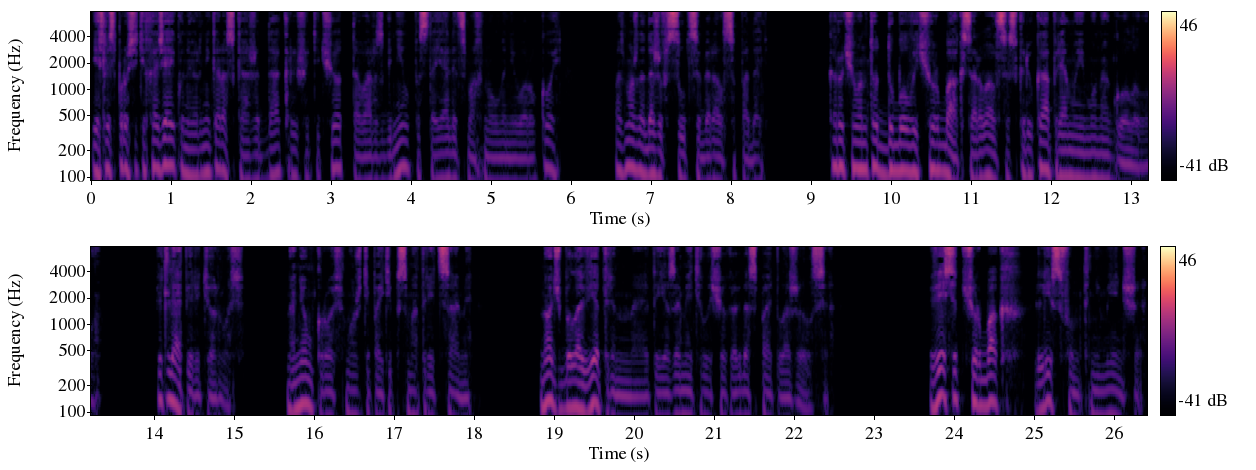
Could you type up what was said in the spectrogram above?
Если спросите хозяйку, наверняка расскажет. Да, крыша течет, товар сгнил, постоялец махнул на него рукой. Возможно, даже в суд собирался подать. Короче, вон тот дубовый чурбак сорвался с крюка прямо ему на голову. Петля перетерлась. На нем кровь, можете пойти посмотреть сами. Ночь была ветренная, это я заметил еще, когда спать ложился. Весит чурбак лисфунт не меньше.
